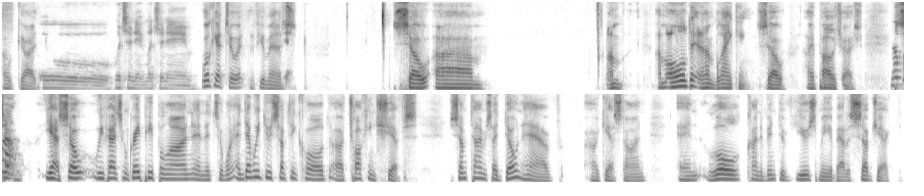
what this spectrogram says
Oh God. oh, what's your name? What's your name? We'll get to it in a few minutes. So um I'm I'm old and I'm blanking, so I apologize. No So- problem. Yeah, so we've had some great people on, and it's a one, and then we do something called uh, talking shifts. Sometimes I don't have a guest on, and Lowell kind of interviews me about a subject,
